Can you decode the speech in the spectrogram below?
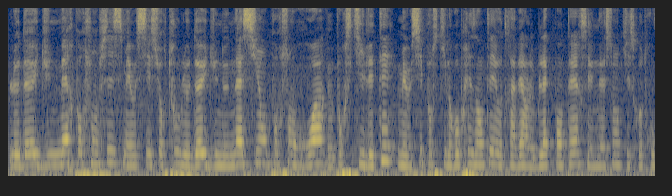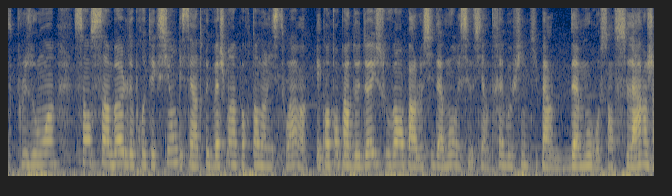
le deuil d'une mère pour son fils, mais aussi et surtout le deuil d'une nation pour son roi, euh, pour ce qu'il était, mais aussi pour ce qu'il représentait au travers le Black Panther. C'est une nation qui se retrouve plus ou moins sans symbole de protection, et c'est un truc vachement important dans l'histoire. Et quand on parle de deuil, souvent on parle aussi d'amour, et c'est aussi un très beau film qui parle d'amour au sens large.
